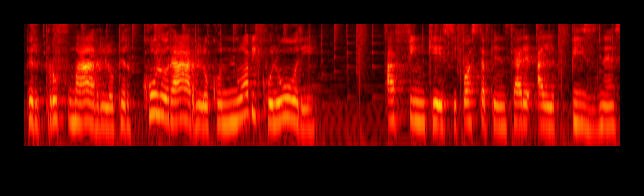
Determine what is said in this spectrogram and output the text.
per profumarlo, per colorarlo con nuovi colori, affinché si possa pensare al business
